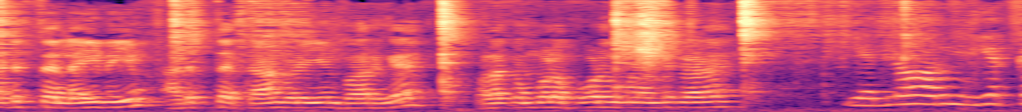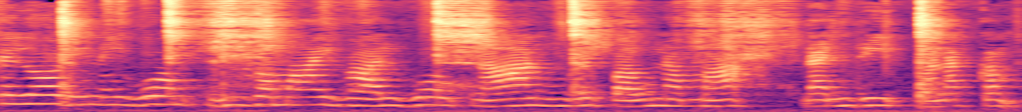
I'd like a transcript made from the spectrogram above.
அடுத்த லைவையும் அடுத்த காணொலியும் பாருங்க. வழக்கம் போல போடுங்க வந்துக்கான எல்லோரும் இயற்கையோடு இணைவோம் இன்பமாய் வாழ்வோம். நான் உங்கள் பவுனம்மா. நன்றி வணக்கம்.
